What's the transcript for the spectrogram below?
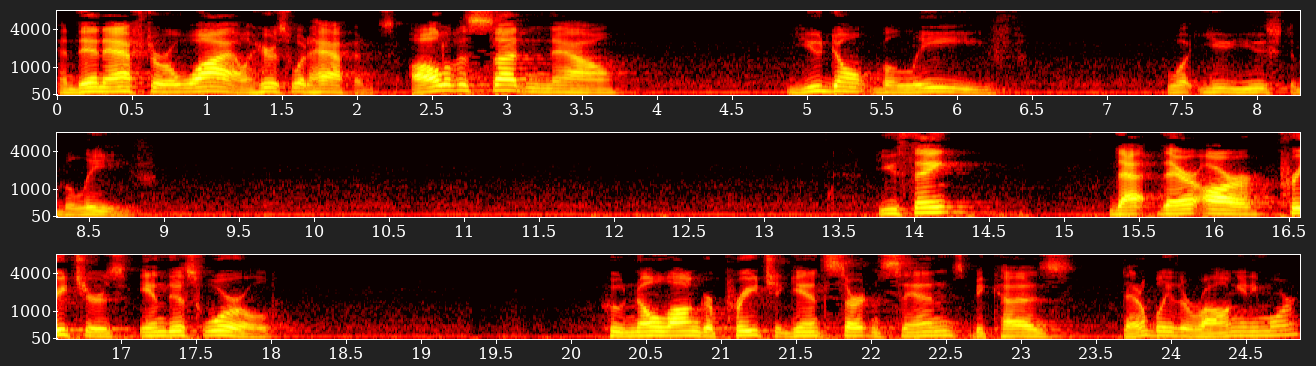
And then after a while, here's what happens. All of a sudden now, you don't believe what you used to believe. Do you think that there are preachers in this world who no longer preach against certain sins because they don't believe they're wrong anymore?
